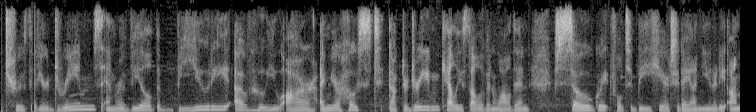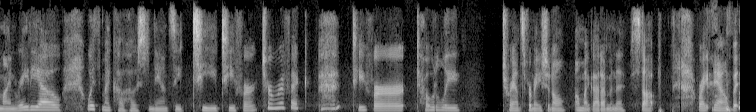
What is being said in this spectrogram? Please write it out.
the truth of your dreams and reveal the beauty of who you are. I'm your host, Dr. Dream, Kelly Sullivan Walden. So grateful to be here today on Unity Online Radio with my co host, Nancy T. Tiefer. Terrific. Tiefer, totally transformational. Oh my God, I'm going to stop right now. But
